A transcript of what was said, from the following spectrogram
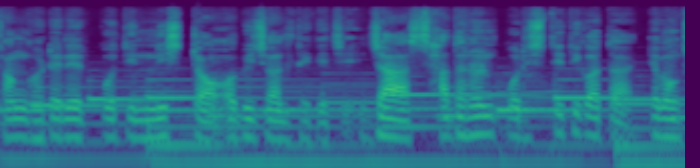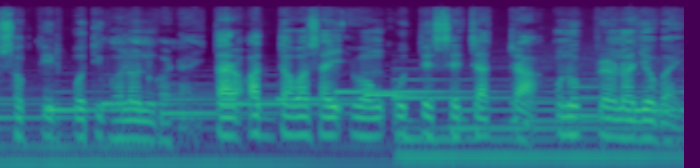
সংগঠনের প্রতি নিষ্ঠ অবিচল থেকেছে, যা সাধারণ পরিস্থিতিগতা এবং শক্তির প্রতিফলন ঘটায়। তার অধ্যাবসায় এবং উদ্দেশ্যের যাত্রা অনুপ্রেরণা যোগায়,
